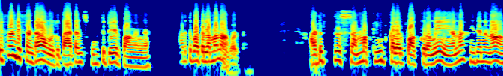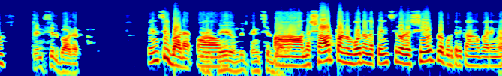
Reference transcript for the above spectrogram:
டிஃப்ரெண்ட் டிஃப்ரெண்டா உங்களுக்கு பேட்டர்ன்ஸ் கொடுத்துட்டே இருப்பாங்கங்க. அடுத்து பார்த்தலாமா அடுத்து செம்ம கியூட் கலர் பாக்குறோமே. ஏன்னா இது என்னன்னா? பென்சில் பார்டர் பென்சில் பார்டர் பேர் வந்து பென்சில் அந்த ஷார்ப் பண்ணும்போது அந்த பென்சிலோட ஷேப்ல கொடுத்துருக்காங்க பாருங்க.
